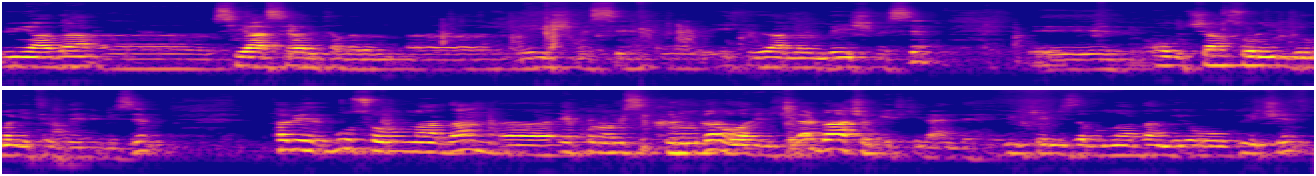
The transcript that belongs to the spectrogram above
dünyada e, siyasi haritaların e, değişmesi, e, iktidarların değişmesi e, oldukça sorunlu duruma getirdi hepimizi. Tabii bu sorunlardan e, ekonomisi kırılgan olan ülkeler daha çok etkilendi. Ülkemizde bunlardan biri olduğu için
